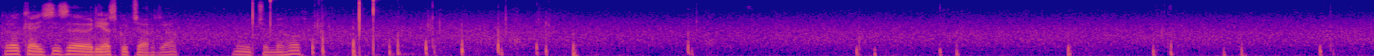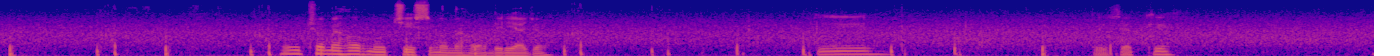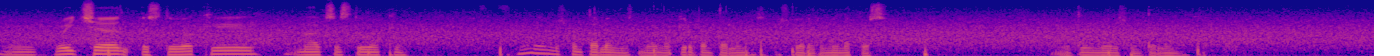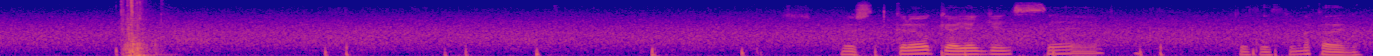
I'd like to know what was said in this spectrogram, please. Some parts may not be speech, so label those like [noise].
Creo que ahí sí se debería escuchar ya. Mucho mejor. Mucho mejor, muchísimo mejor, diría yo. Aquí? Eh, estuvo aquí, Max estuvo aquí. No, unos pantalones, no, no quiero pantalones. Espera, dime una cosa. No tengo nuevos pantalones. Creo que hay alguien cerca. ¿Qué es? Una cadena.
